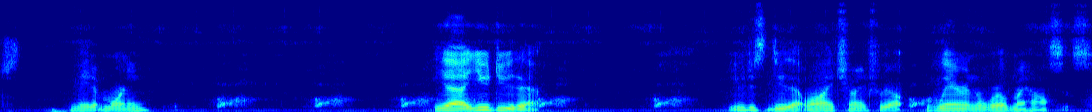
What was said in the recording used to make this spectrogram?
Just made it morning. Yeah, you do that. You just do that while I try and figure out where in the world my house is.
